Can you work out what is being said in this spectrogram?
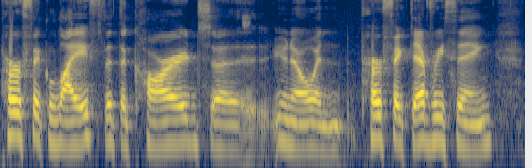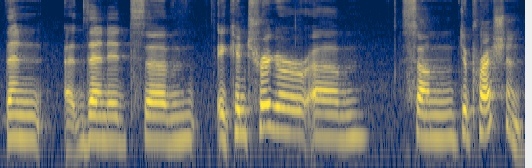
perfect life, that the cards, uh, you know, and perfect everything, then uh, then it's um, it can trigger um, some depression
